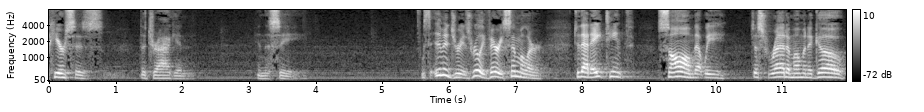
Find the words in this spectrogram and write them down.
pierces the dragon in the sea. This imagery is really very similar to that 18th psalm that we just read a moment ago.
